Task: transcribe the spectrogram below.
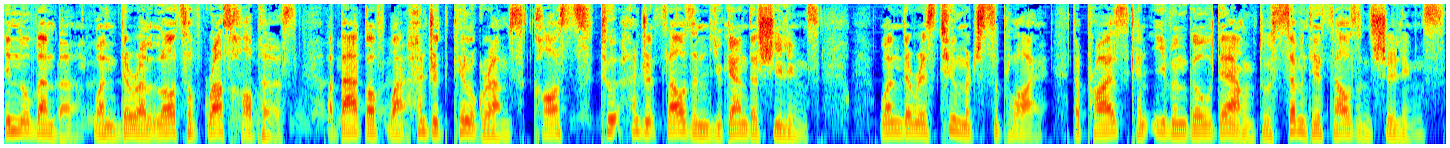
In November, when there are lots of grasshoppers, a bag of 100 kilograms costs 200,000 Uganda shillings. When there is too much supply, the price can even go down to 70,000 shillings.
